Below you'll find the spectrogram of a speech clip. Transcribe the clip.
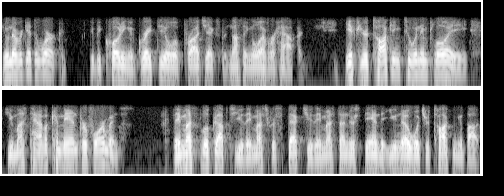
you'll never get to work. You'll be quoting a great deal of projects, but nothing will ever happen. If you're talking to an employee, you must have a command performance. They must look up to you. They must respect you. They must understand that you know what you're talking about.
